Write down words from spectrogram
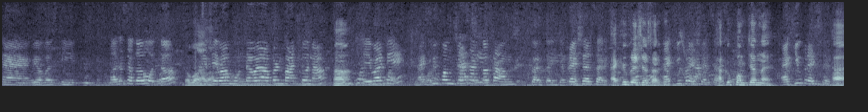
नाही व्यवस्थित. असं सगळं होतं. जेव्हा मुंडावळा आपण बांधतो ना हा. तेव्हा ते अॅक्युपंक्चर सारखं काम करतं प्रेशर सारखं. ॲक्युप्रेशर सारखं. अॅक्युप्रेशर सारखं. ॲक्युपंक्चर नाही. अॅक्युप्रेशर हा.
